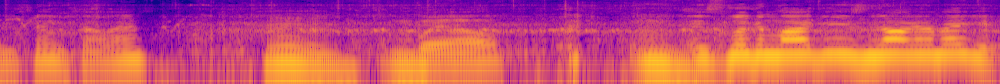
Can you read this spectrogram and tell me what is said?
What do you think, fella? Hmm. Well. It's looking like he's not gonna make it.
